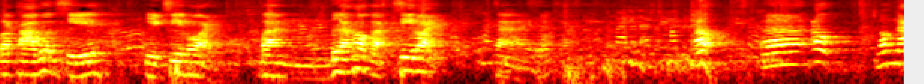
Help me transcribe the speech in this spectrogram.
บัตทาเบิ้นสีอีกสี่ร้อยบ้านเรือเท่ากับสี่ร้อยอ่าเอ้าเอ่อเอ้าน้องน้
